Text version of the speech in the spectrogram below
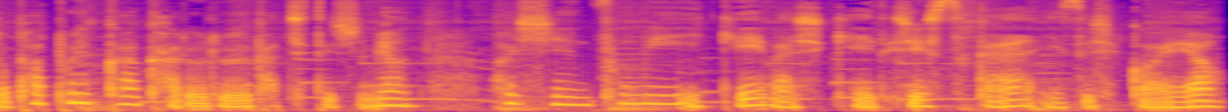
또 파프리카 가루를 같이 드시면 훨씬 풍미 있게 맛있게 드실 수가 있으실 거예요.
